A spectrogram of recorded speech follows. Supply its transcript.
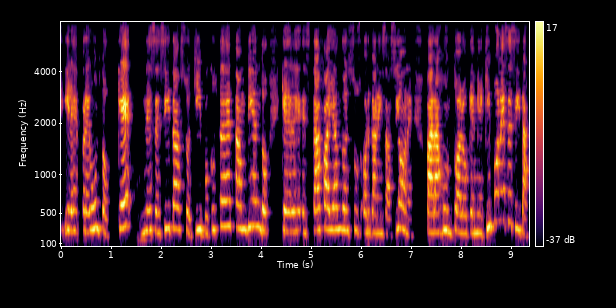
y les pregunto, ¿qué necesita su equipo? ¿Qué ustedes están viendo que les está fallando en sus organizaciones? Para junto a lo que mi equipo necesita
